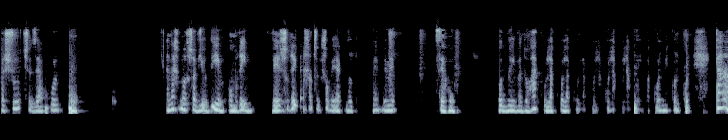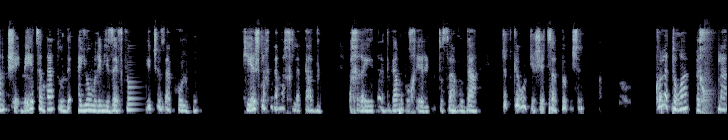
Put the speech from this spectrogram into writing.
פשוט שזה הכול. אנחנו עכשיו יודעים, אומרים, ויש רגע אחד של חוויה כזאת, באמת, זה הוא. עוד מלבדו, הכל, הכל, הכל, הכל, הכל, הכל, הכל, הכל מכל כל. פעם, כשבעץ הדת עוד היו אומרים לי, זה הפקרות שזה הכל הוא. כי יש לך גם החלטה אחראית, את גם בוחרת, את עושה עבודה. יש הפקרות, יש עצה טוב, יש... כל התורה וכולה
